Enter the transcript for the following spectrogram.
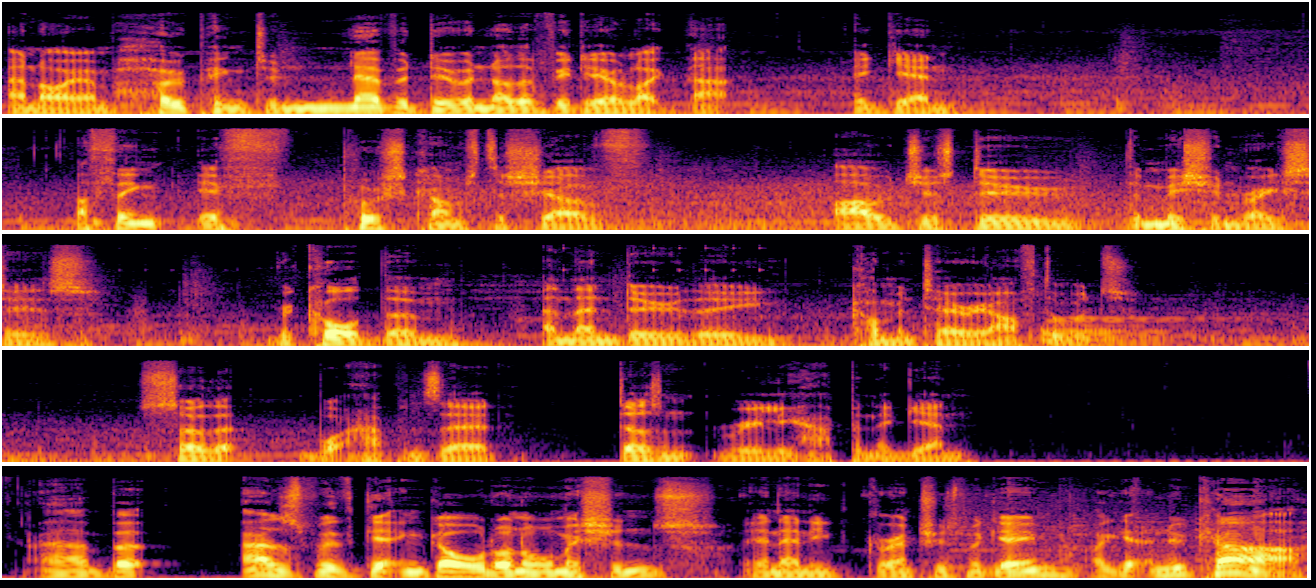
And I am hoping to never do another video like that again. I think if push comes to shove, I would just do the mission races, record them, and then do the commentary afterwards. So that what happens there doesn't really happen again. Uh, but as with getting gold on all missions in any Gran Turismo game, I get a new car,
